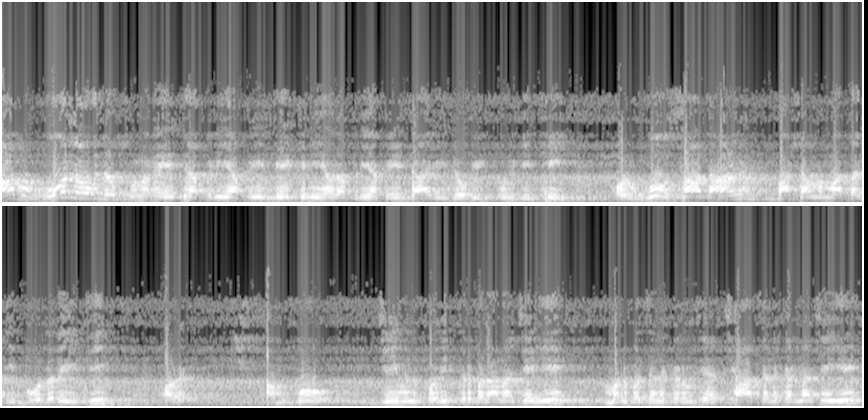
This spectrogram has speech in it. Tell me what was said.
अब वो लोग जो सुन रहे थे, अपनी अपनी लेखनी और अपनी अपनी डायरी जो भी उनकी थी, और वो साधारण भाषा में माता जी बोल रही थी, और हमको जीवन पवित्र बनाना चाहिए। मन वचन कर्म से अच्छा आचरण करना चाहिए।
